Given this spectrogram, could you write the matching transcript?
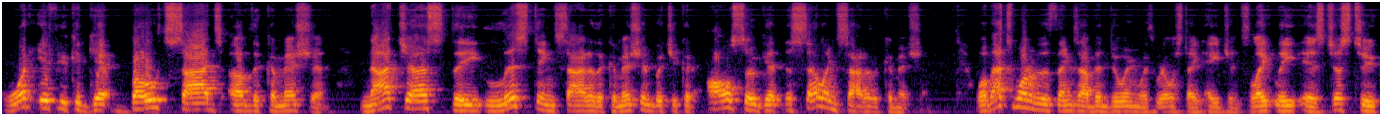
what if you could get both sides of the commission? not just the listing side of the commission, but you could also get the selling side of the commission. Well, that's one of the things I've been doing with real estate agents lately is just to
